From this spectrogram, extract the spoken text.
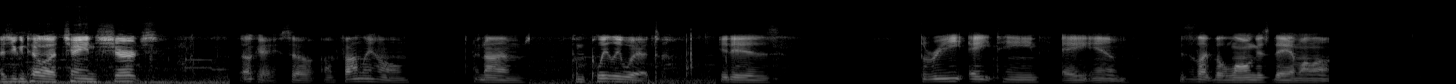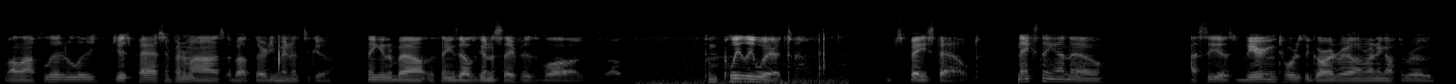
As you can tell, I changed shirts. Okay, so I'm finally home, and I'm completely wet. It is 3.18 a.m. This is like the longest day of my life. My life literally just passed in front of my eyes about 30 minutes ago. Thinking about the things I was going to say for this vlog. So I was completely wet. Spaced out. Next thing I know, I see us veering towards the guardrail and running off the road.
